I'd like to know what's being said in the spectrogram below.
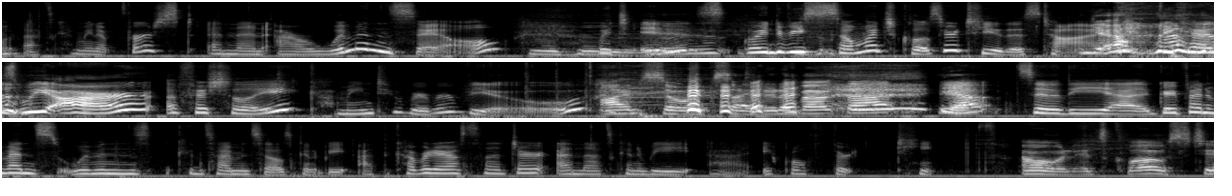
So that's coming up first, and then our women's sale, which Mm-hmm. is going to be so much closer to you this time. Yeah. because we are officially coming to Riverview. I'm so excited about that. Yeah. So the uh, Grapevine Events Women's Consignment Sale is going to be at the Coverdale Center, and that's going to be uh, April 13th. Oh, and it's close too.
